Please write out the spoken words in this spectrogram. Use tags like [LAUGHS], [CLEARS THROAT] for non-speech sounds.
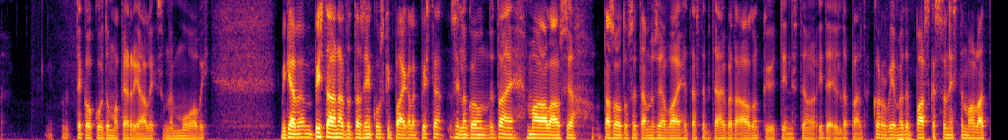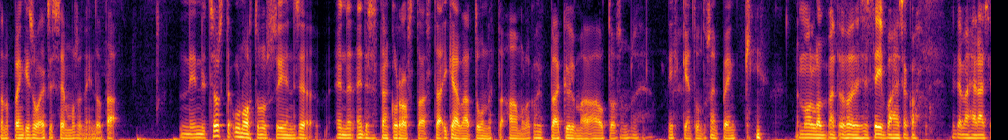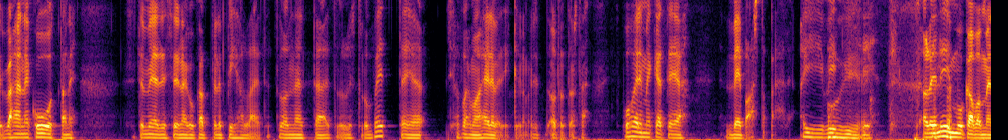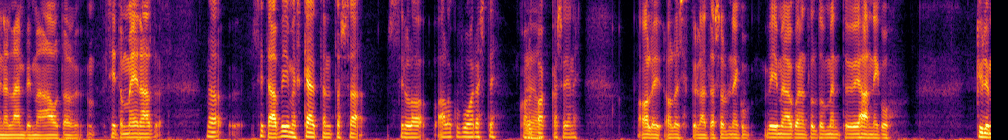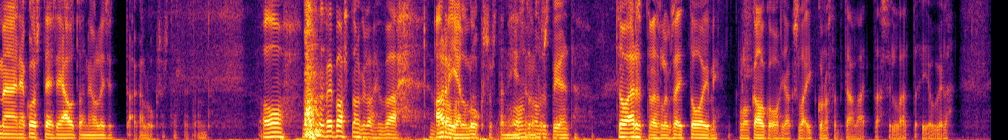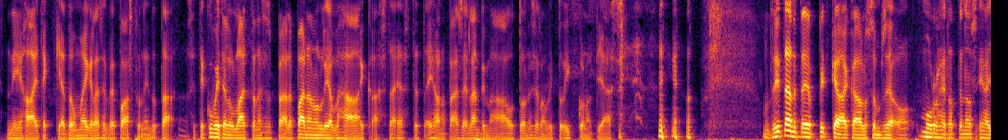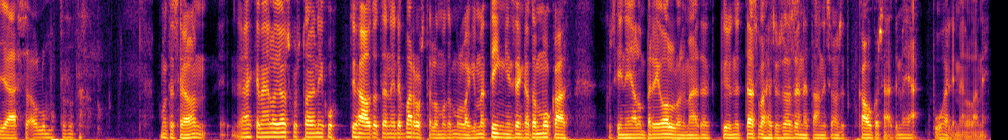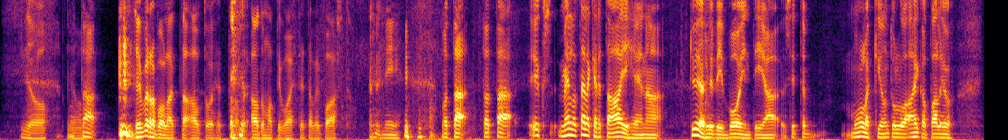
tekokuitumateriaali, semmoinen muovi, mikä pistää aina tota siihen kuskipaikalle, pistää silloin kun on jotain maalaus ja tasoitus ja tämmöisiä vaiheita, sitten pitää hypätä auton kyytiin, niin sitten on itse yltäpäältä korvia myöten paskassa, niin sitten mä oon laittanut penkisuojaksi semmoisen, niin, tota, niin nyt se on sitten unohtunut siihen, niin se entisestään korostaa sitä ikävää tunnetta aamulla, kun hyppää kylmää autoa semmoisen nihkeen tuntuisen penkkiin. No mulla mä otin siis siinä vaiheessa, kun mitä mä heräsin vähän ne kuutta, niin sitten mietin siinä, kun katselin pihalla, että tuolla näyttää, että olisi tullut vettä ja siellä on varmaan helvetin kylmä. Sitten otan tuosta puhelimen käteen ja webasta päälle. Ai vitsi. Oi. Oli niin mukava mennä lämpimään autoon. Siitä on meinaa, no sitä on viimeksi käyttänyt tuossa silloin alkuvuodesti, kun oli pakkasia, niin oli, oli se kyllä. Tässä on niinku viime aikoina tultu mentyä ihan niinku kylmään ja kosteeseen autoon, niin oli sitten aika luksusta. Oh, Webasta on kyllä hyvä. hyvä Arjen olla. luksusta niin on, on se pientä. Se on ärsyttävää silloin, kun se ei toimi. Mulla on kauko-ohjauksella ikkunasta pitää laittaa sillä, että ei ole vielä niin high-techia tuon meikäläisen webastu, niin tota, sitten kuvitellut laittaneensa päälle, painanut liian vähän aikaa sitä, ja sitten, että ihana pääsee lämpimään autoon, niin siellä on vittu ikkunat jäässä. [LAUGHS] mutta sitä nyt ei ole pitkään aikaa ollut semmoisia murheita, että ne olisi ihan jäässä ollut, mutta tota... Mutta se on, ehkä meillä on joskus toi niinku tyhäautot ja niiden varustelu, mutta mullakin mä tingin sen katon mukaan, kun siinä ei alun perin ollut, niin mä ajattelin, että kyllä nyt tässä vaiheessa, jos asennetaan, niin se on sitten kaukosäätimen ja puhelimella. Niin. Joo, mutta... Joo. [CLEARS THROAT] Sen verran voi laittaa autoihin, että on se automaattivaihteita vipaasto. [LAUGHS] niin, mutta tota, yksi, meillä on tällä kertaa aiheena työhyvinvointi ja sitten mullekin on tullut aika paljon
